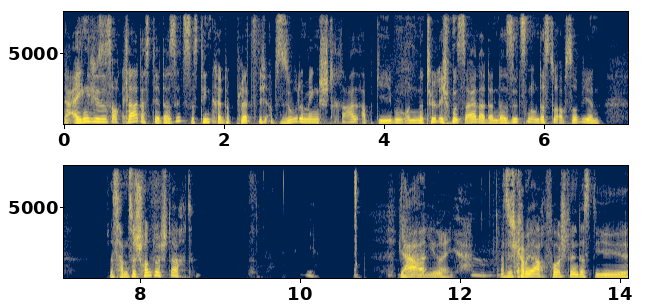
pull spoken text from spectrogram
Ja, eigentlich ist es auch klar, dass der da sitzt. Das Ding könnte plötzlich absurde Mengen Strahl abgeben und natürlich muss Seiler dann da sitzen, um das zu absorbieren. Das haben sie schon durchdacht. Ja, also ich kann mir auch vorstellen, dass die,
